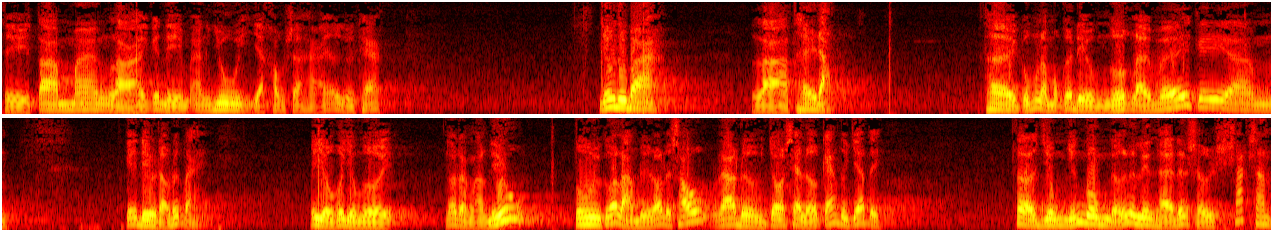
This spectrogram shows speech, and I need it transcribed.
thì ta mang lại cái niềm an vui và không sợ hãi ở người khác. Nhóm thứ ba là thề độc thề cũng là một cái điều ngược lại với cái um, cái điều đạo đức này. Ví dụ có nhiều người nói rằng là nếu tôi có làm điều đó là xấu, ra đường cho xe lửa cán tôi chết đi. Tức là dùng những ngôn ngữ để liên hệ đến sự sát sanh.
